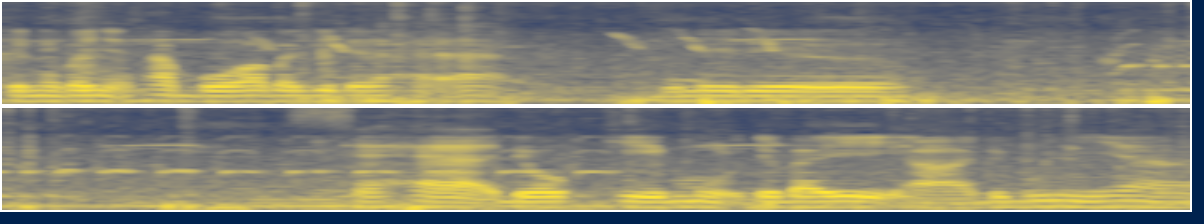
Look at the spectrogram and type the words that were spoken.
Kena banyak sabar lah bagi dia rehat lah Bila dia Sehat, dia okey, mood dia baik ha, Dia bunyi lah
